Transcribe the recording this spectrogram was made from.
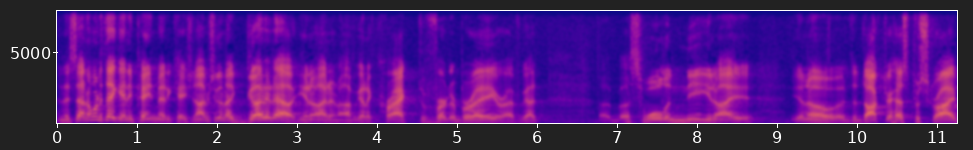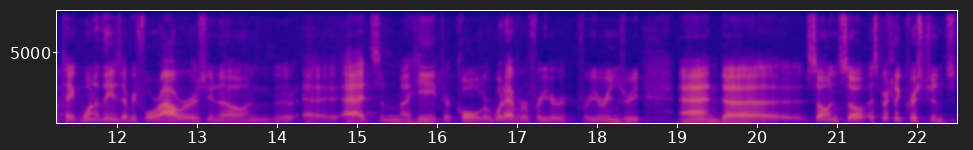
And they said, I don't want to take any pain medication. I'm just going to gut it out. You know, I don't know, I've got a cracked vertebrae or I've got a, a swollen knee. You know, I, you know, the doctor has prescribed take one of these every four hours you know, and uh, add some uh, heat or cold or whatever for your, for your injury. And uh, so and so, especially Christians,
